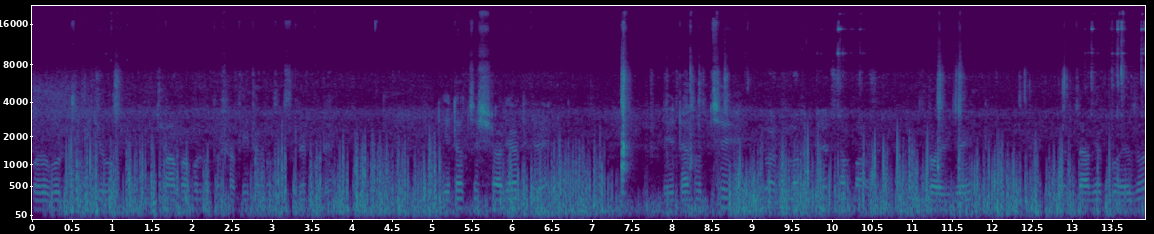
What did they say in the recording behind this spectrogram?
পরবর্তী ভিডিও না পাওয়ার পর্যন্ত সাথেই থাকুন সাবস্ক্রাইব করে। এটা হচ্ছে সাড়ে আট গ্রেড এটা হচ্ছে দশ গ্রেড যাদের প্রয়োজন।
